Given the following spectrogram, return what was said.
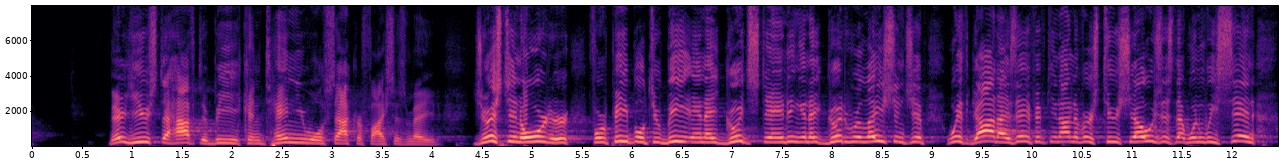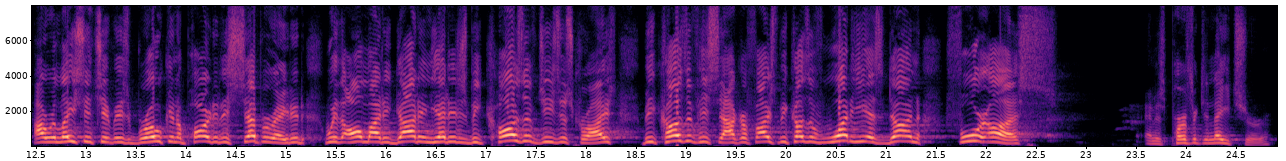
There used to have to be continual sacrifices made just in order for people to be in a good standing, in a good relationship with God. Isaiah 59 and verse 2 shows us that when we sin, our relationship is broken apart. It is separated with Almighty God, and yet it is because of Jesus Christ, because of His sacrifice, because of what He has done for us and His perfect nature,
